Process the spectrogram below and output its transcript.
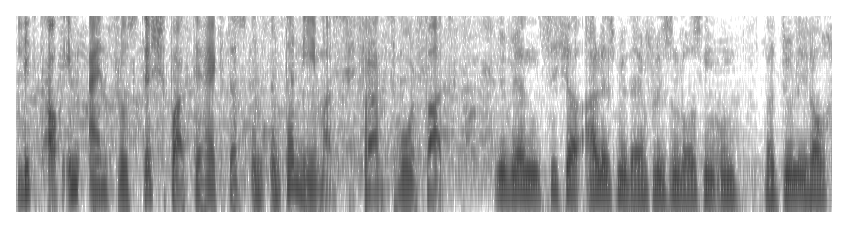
liegt auch im Einfluss des Sportdirektors und Unternehmers Franz Wohlfahrt. Wir werden sicher alles mit einfließen lassen und natürlich auch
